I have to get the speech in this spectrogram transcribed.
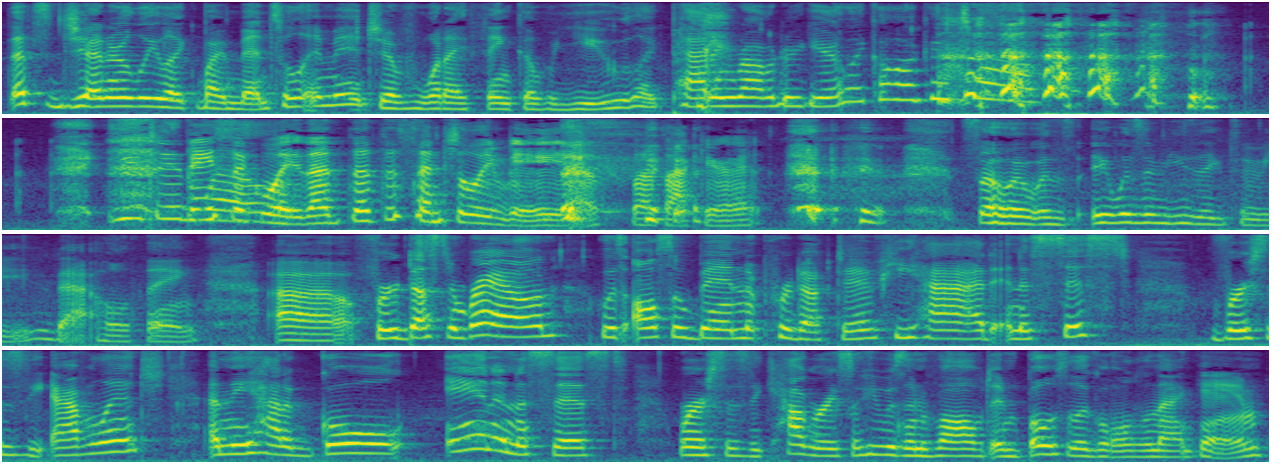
that's generally like my mental image of what I think of you like patting Robyn Regehr, like oh good job, you did well." Basically, that that's essentially me. Yes, that's accurate. so it was it was amusing to me that whole thing. Uh, for Dustin Brown, who has also been productive, he had an assist versus the Avalanche, and he had a goal and an assist versus the Calgary. So he was involved in both of the goals in that game,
